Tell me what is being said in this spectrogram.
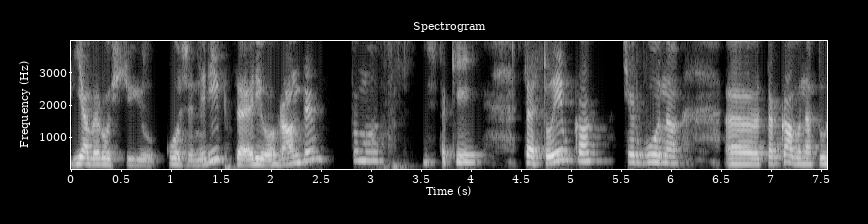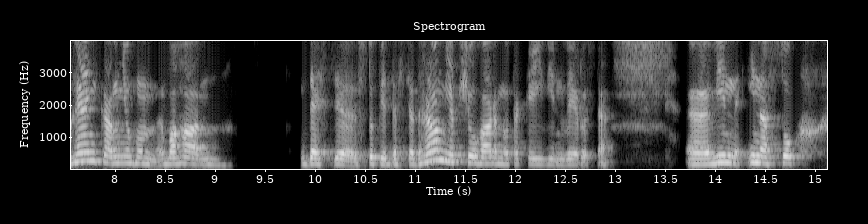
я вирощую кожен рік, це Ріо Гранде томат. Ось такий. Це сливка червона. Е, така вона тугенька, в нього вага десь е, 150 грам, якщо гарно такий він виросте. Е, він і на сок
